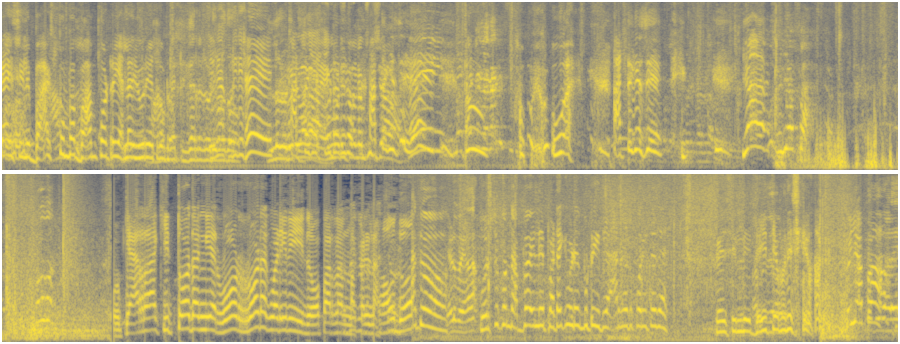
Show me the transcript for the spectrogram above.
ಗೈಸ್ ಇಲ್ಲಿ ಬಾಕ್ಸ್ ತುಂಬಾ ಬಾಂಬ್ ಕೊಟ್ರಿ ಎಲ್ಲ ಇವ್ರು ಎತ್ಕೊಂಡ್ರು. ಯಪ್ಪ. ಕ್ಯಾರ ಕಿತ್ತೋದಂಗೆ ರೋಡ್ ರೋಡಾಗ ಹೊಡೀರಿ ಇದು ಅಪಾರ ನನ್ನ ಮಕ್ಕಳನ್ನ ಹೌದು. ಅದು ವರ್ಷಕ್ಕೊಂದು ಹಬ್ಬ ಇಲ್ಲಿ ಪಟಾಕಿ ಹೊಡೆದ್ಬಿಟ್ಟು ಇದು ಯಾರು ಕೊರಿತದೆ. ಗೈಸ್ ಇಲ್ಲಿ ದೈತ್ಯ ಮನುಷ್ಯ ಅಯ್ಯಪ್ಪ ದಿವಾಳಿ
